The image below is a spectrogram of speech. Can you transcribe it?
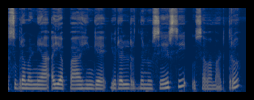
ಸುಬ್ರಹ್ಮಣ್ಯ, ಅಯ್ಯಪ್ಪ ಹೀಗೆ ಇವರೆಲ್ಲರದ್ದನ್ನು ಸೇರಿಸಿ ಉತ್ಸವ ಮಾಡಿದ್ರು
